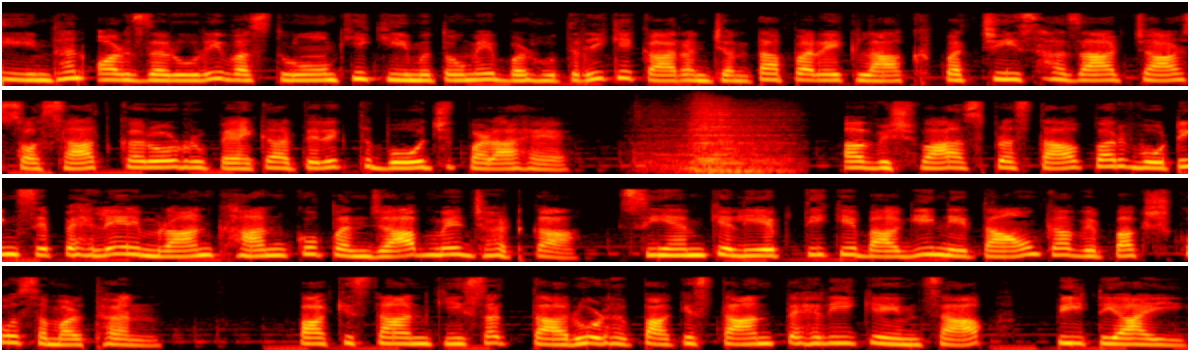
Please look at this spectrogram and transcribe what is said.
ईंधन और ज़रूरी वस्तुओं की कीमतों में बढ़ोतरी के कारण जनता पर एक लाख पच्चीस हज़ार चार सौ सात करोड़ रुपए का अतिरिक्त बोझ पड़ा है। अविश्वास प्रस्ताव पर वोटिंग से पहले इमरान खान को पंजाब में झटका, सीएम के लिए के बागी नेताओं का विपक्ष को समर्थन। पाकिस्तान की सत्तारूढ़ पाकिस्तान तहरीक इंसाफ, पीटीआई,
